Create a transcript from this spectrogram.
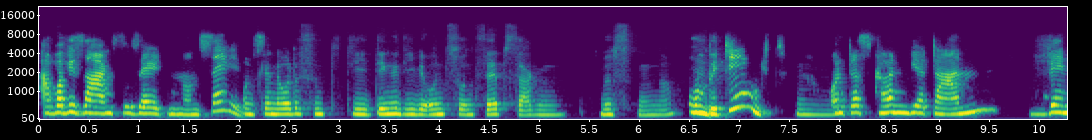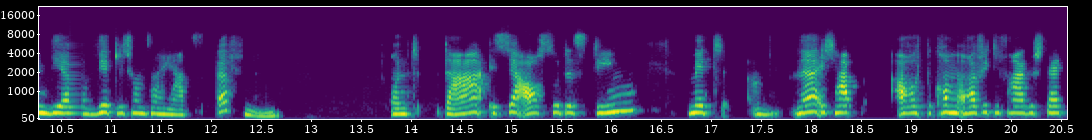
aber wir sagen es so selten uns selbst. Und genau das sind die Dinge, die wir uns zu uns selbst sagen müssten. Ne? Unbedingt. Mhm. Und das können wir dann, wenn wir wirklich unser Herz öffnen. Und da ist ja auch so das Ding mit, ne, ich habe auch, ich bekomme häufig die Frage gestellt,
